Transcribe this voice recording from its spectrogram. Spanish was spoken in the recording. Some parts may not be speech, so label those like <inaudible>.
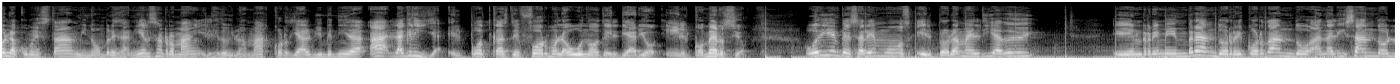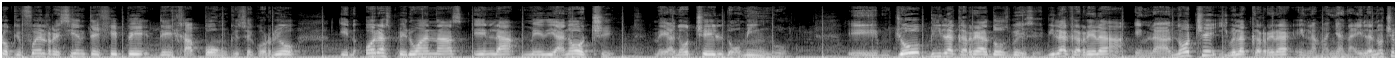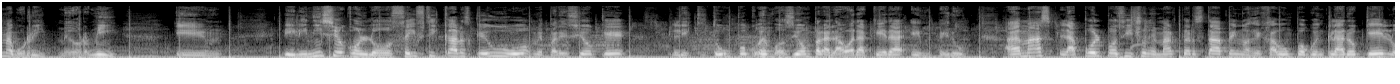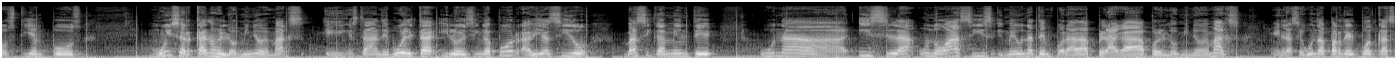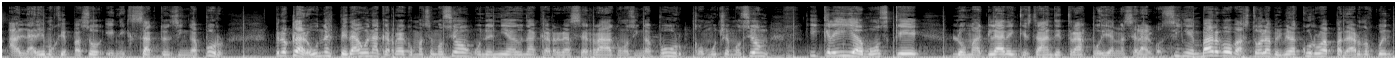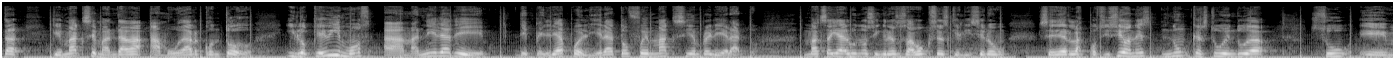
Hola, ¿cómo están? Mi nombre es Daniel San Román y les doy la más cordial bienvenida a La Grilla, el podcast de Fórmula 1 del diario El Comercio. Hoy empezaremos el programa del día de hoy en remembrando, recordando, analizando lo que fue el reciente GP de Japón que se corrió en horas peruanas en la medianoche, medianoche el domingo. Eh, yo vi la carrera dos veces, vi la carrera en la noche y vi la carrera en la mañana. En la noche me aburrí, me dormí. Eh, el inicio con los safety cars que hubo me pareció que le quitó un poco de emoción para la hora que era en Perú. Además, la pole position de Max Verstappen nos dejaba un poco en claro que los tiempos muy cercanos del dominio de Max eh, estaban de vuelta y lo de Singapur había sido básicamente una isla, un oasis en medio de una temporada plagada por el dominio de Max. En la segunda parte del podcast hablaremos qué pasó en exacto en Singapur. Pero claro, uno esperaba una carrera con más emoción, uno venía de una carrera cerrada como Singapur, con mucha emoción, y creíamos que los McLaren que estaban detrás podían hacer algo. Sin embargo, bastó la primera curva para darnos cuenta que Max se mandaba a mudar con todo. Y lo que vimos a manera de, de por el liderato fue Max siempre el liderato. Más allá de algunos ingresos a boxes que le hicieron ceder las posiciones, nunca estuvo en duda su eh,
